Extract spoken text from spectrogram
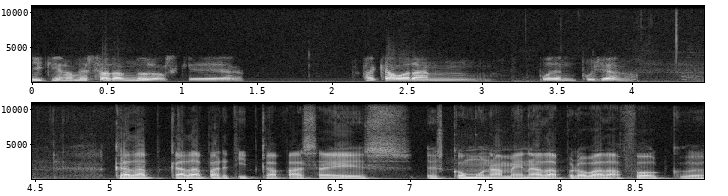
i que només seran dos els que acabaran podent pujar, no? Cada, cada partit que passa és, és com una mena de prova de foc eh,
